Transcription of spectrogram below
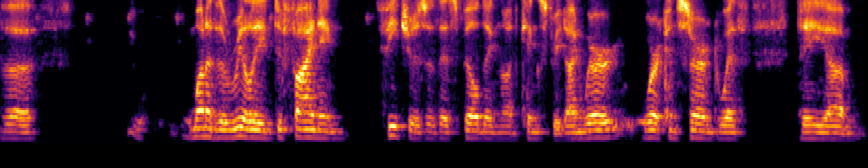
the one of the really defining features of this building on King Street. And we're we're concerned with the um,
